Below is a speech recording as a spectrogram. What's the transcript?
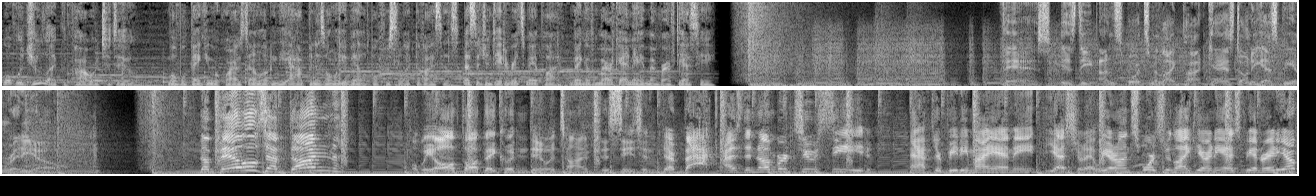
What would you like the power to do? Mobile banking requires downloading the app and is only available for select devices. Message and data rates may apply. Bank of America and a member FDIC. This is the Unsportsmanlike Podcast on ESPN Radio. The Bills have done what we all thought they couldn't do at times this season. They're back as the number two seed after beating Miami yesterday. We are Unsportsmanlike here on ESPN Radio.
